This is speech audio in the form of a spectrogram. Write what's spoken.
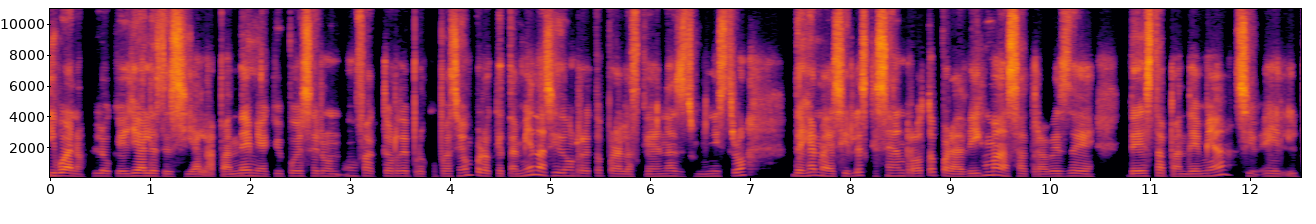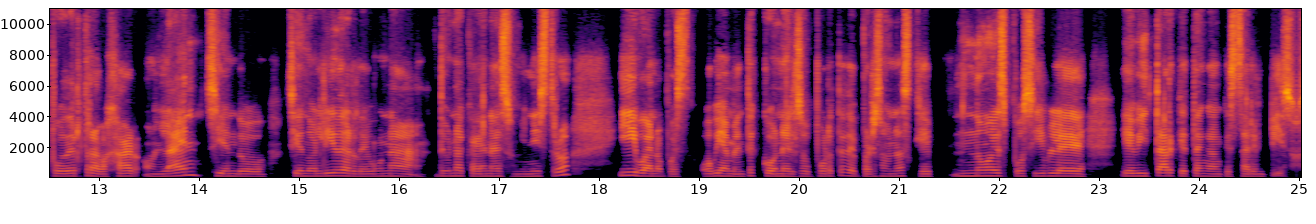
Y bueno, lo que ya les decía, la pandemia, que puede ser un, un factor de preocupación, pero que también ha sido un reto para las cadenas de suministro, déjenme decirles que se han roto paradigmas a través de de esta pandemia, el poder trabajar online siendo, siendo líder de una, de una cadena de suministro y bueno, pues obviamente con el soporte de personas que no es posible evitar que tengan que estar en piso.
